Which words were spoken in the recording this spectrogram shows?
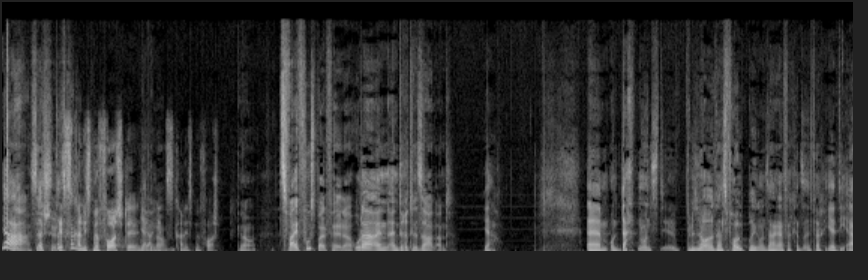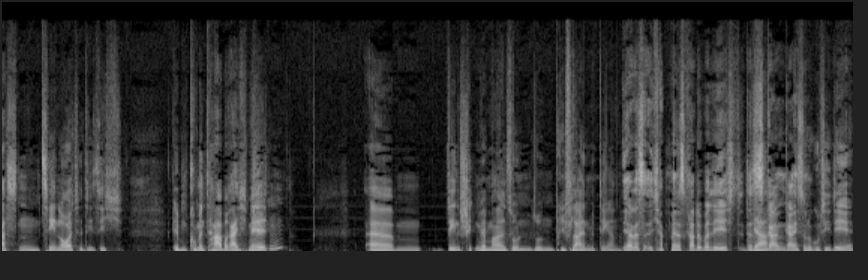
ja, Ah, sehr das, schön. Das Jetzt kann, kann ich es mir vorstellen. Ja, Ja, genau. jetzt kann ich es mir vorstellen. Genau. Zwei Fußballfelder oder ein, ein Drittel Saarland. Ja. Ähm, und dachten uns, die müssen wir unter das Volk bringen und sagen einfach ganz einfach, ja, die ersten zehn Leute, die sich im Kommentarbereich melden, ähm, denen schicken wir mal so ein, so ein Brieflein mit Dingern. Ja, das, ich habe mir das gerade überlegt. Das Ja. ist gar, gar nicht so eine gute Idee,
